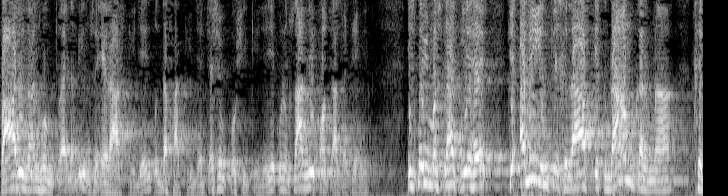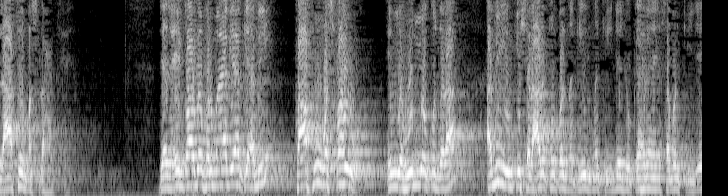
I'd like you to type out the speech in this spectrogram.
فارغ انہم تو اے نبی، ان سے اعراض کیجیے ان کو دفاع کیجیے چشم پوشی کیجیے یہ کوئی نقصان نہیں پہنچا سکیں گے۔ اس میں بھی مسلحت یہ ہے کہ ابھی ان کے خلاف اقدام کرنا خلاف مسلحت ہے۔ جیسے ایک دور میں فرمایا گیا کہ ابھی فافو وسفہ ان یہودیوں کو ذرا ابھی ان کی شرارتوں پر نکیر نہ کیجیے جو کہہ رہے ہیں صبر کیجیے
